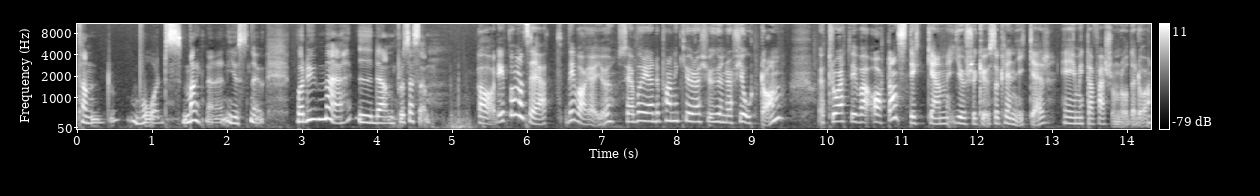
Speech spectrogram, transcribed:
tandvårdsmarknaden just nu. Var du med i den processen? Ja, det får man säga att det var jag ju. Så jag började på Annikura 2014. Jag tror att vi var 18 stycken djursjukhus och kliniker i mitt affärsområde då.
